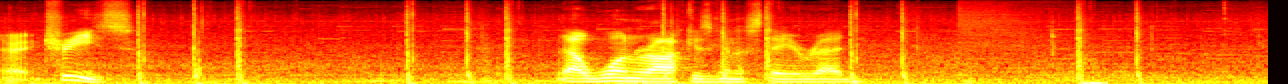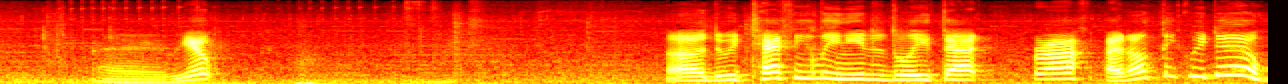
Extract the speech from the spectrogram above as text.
Alright, trees. That one rock is going to stay red. There we go. Uh, do we technically need to delete that rock? I don't think we do.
